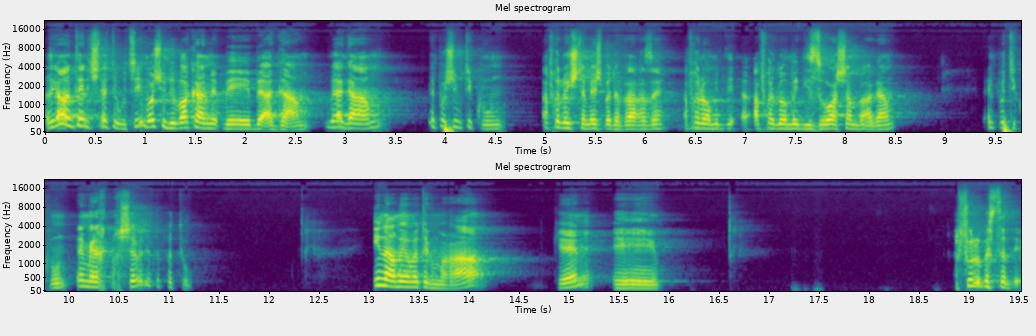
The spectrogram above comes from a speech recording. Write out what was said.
אז גם נותן שני תירוצים, או שמדובר כאן באגם, באגם, אין פה שום תיקון, אף אחד לא ישתמש בדבר הזה, אף אחד לא עומד, אף אחד לא עומד לזרוע שם באגם, אין פה תיקון, אין מלאכת מחשבת, אתה פטור. הנה אמי אומרת הגמרא, כן, אה, אפילו בשדה.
